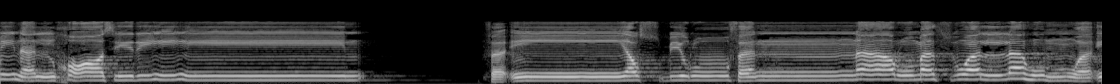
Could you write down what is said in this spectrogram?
من الخاسرين فان يصبروا فالنار مثوى لهم وان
